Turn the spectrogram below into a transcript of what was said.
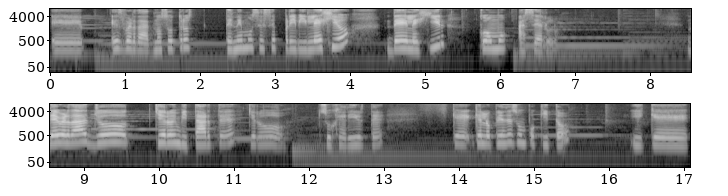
eh, es verdad, nosotros tenemos ese privilegio de elegir cómo hacerlo. De verdad, yo quiero invitarte, quiero sugerirte que, lo pienses un poquito y que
